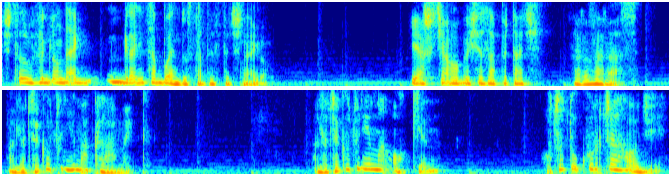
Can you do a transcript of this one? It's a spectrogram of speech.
Czy to wygląda jak granica błędu statystycznego? I aż chciałoby się zapytać, zaraz, zaraz, a dlaczego tu nie ma klamek? A dlaczego tu nie ma okien? O co tu kurczę chodzi?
